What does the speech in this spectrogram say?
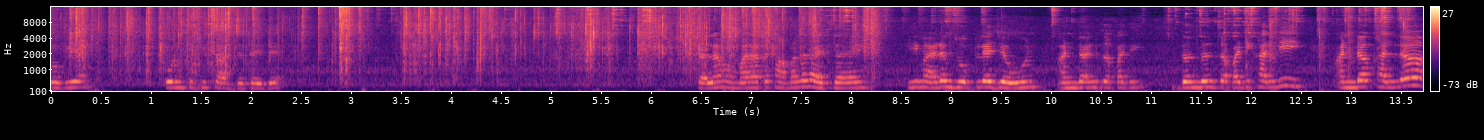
बघूया कोण किती साथ देत आहे ते चला मम्माला आता कामाला जायचं आहे. ही मॅडम झोपल्या जेवून. अंड आणि चपाती. दोन दोन चपाती खाल्ली अंड खाल्लं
